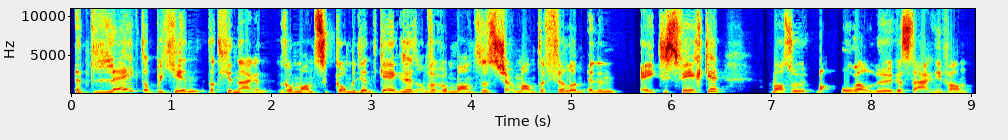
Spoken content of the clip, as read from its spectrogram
het lijkt op het begin dat je naar een romantische comedy aan het kijken zit, of een romantische, charmante film in een 80s-sfeertje. Maar, zo, maar ook al leuk is daar niet van.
